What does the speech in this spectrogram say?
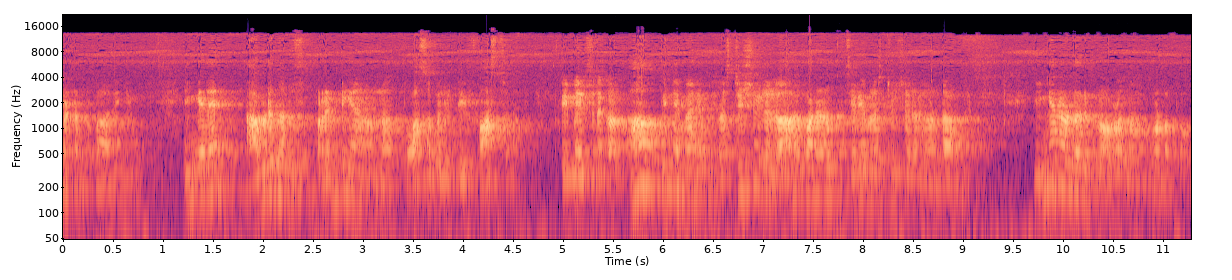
പെട്ടെന്ന് ബാധിക്കും. ഇങ്ങനെ അവിടുന്ന് അത് സ്പ്രെഡ് ചെയ്യാനുള്ള പോസിബിലിറ്റി ഫാസ്റ്റർ ആയിരിക്കും ഫീമെയിൽസിനെക്കാളും ആ പിന്നെ കാര്യം ബ്രസ്റ്റ് ഇഷ്യൂ ഇല്ലല്ലോ. ആ പടം ചെറിയ ബ്രസ്റ്റ് ഇഷ്യൂ ആണ് ഉണ്ടാകുന്നത് ഇങ്ങനെയുള്ള ഒരു പ്രോബ്ലം നമുക്കുള്ളപ്പോൾ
